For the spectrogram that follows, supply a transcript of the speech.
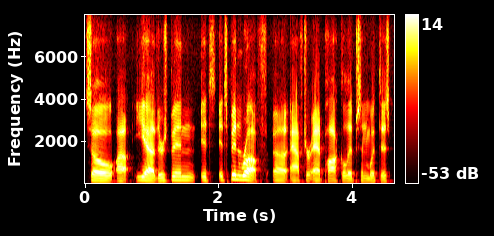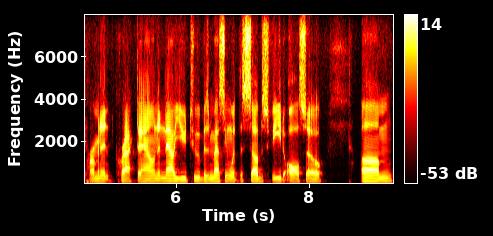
So uh, yeah, there's been it's it's been rough uh, after Adpocalypse and with this permanent crackdown, and now YouTube is messing with the subs feed also. Um,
